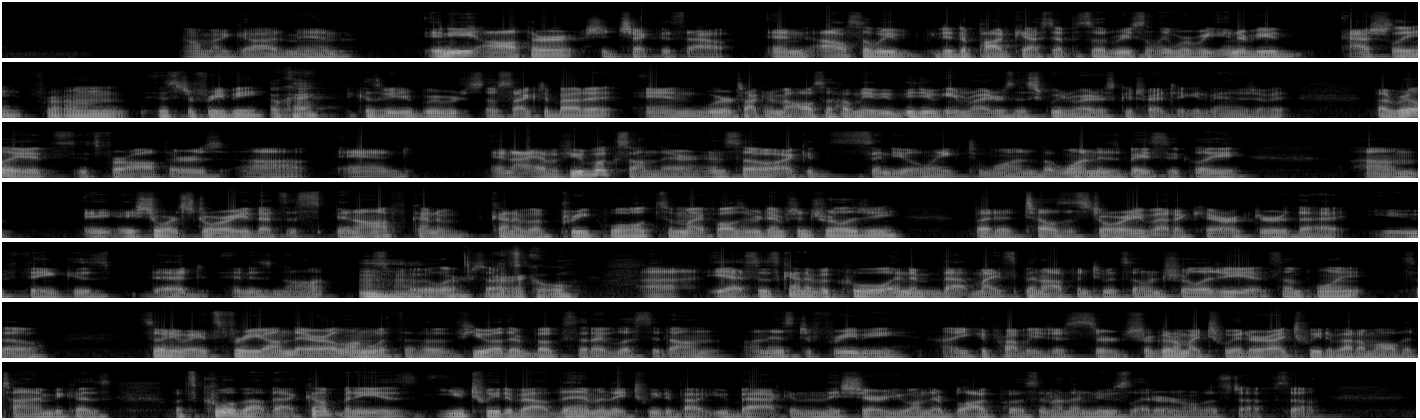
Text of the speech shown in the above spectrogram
Oh my god, man! Any author should check this out. And also, we we did a podcast episode recently where we interviewed Ashley from Instafreebie. Okay. because we, we were so psyched about it and we were talking about also how maybe video game writers and screenwriters could try to take advantage of it but really it's it's for authors uh, and and i have a few books on there and so i could send you a link to one but one is basically um, a, a short story that's a spin-off kind of kind of a prequel to my falls of redemption trilogy but it tells a story about a character that you think is dead and is not Mhm. spoiler sorry That's cool. Uh, yeah, so it's kind of a cool, and that might spin off into its own trilogy at some point. So, so anyway, it's free on there, along with a few other books that I've listed on on Instafreebie. Uh, you could probably just search or go to my Twitter. I tweet about them all the time because what's cool about that company is you tweet about them and they tweet about you back, and then they share you on their blog posts and on their newsletter and all this stuff. So.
